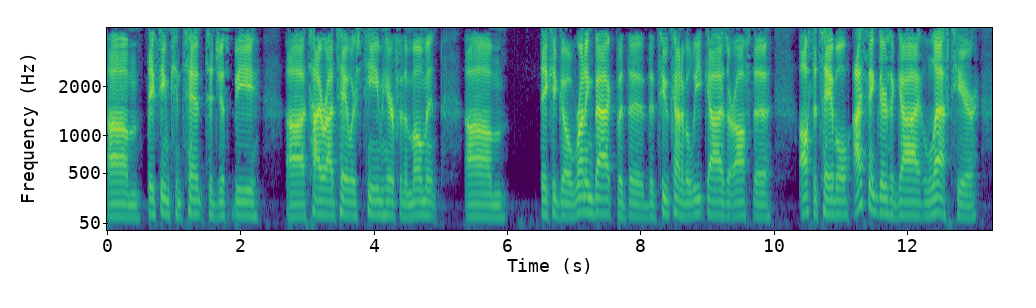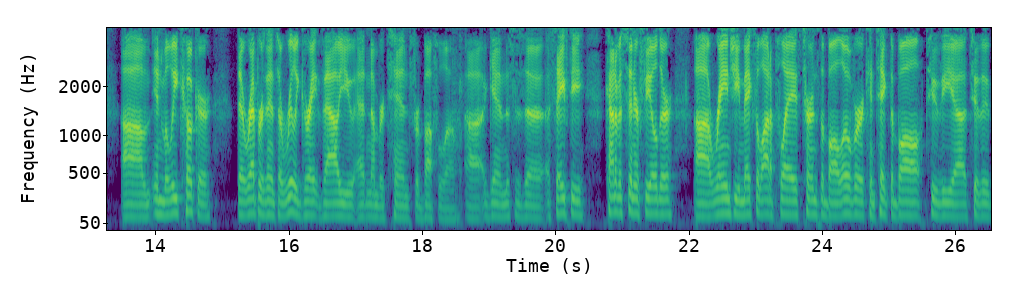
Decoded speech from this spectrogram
Um, they seem content to just be uh, Tyrod Taylor's team here for the moment. Um, they could go running back, but the the two kind of elite guys are off the off the table. I think there's a guy left here um, in Malik Hooker that represents a really great value at number 10 for Buffalo. Uh, again, this is a, a, safety, kind of a center fielder, uh, rangy, makes a lot of plays, turns the ball over, can take the ball to the uh, to the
